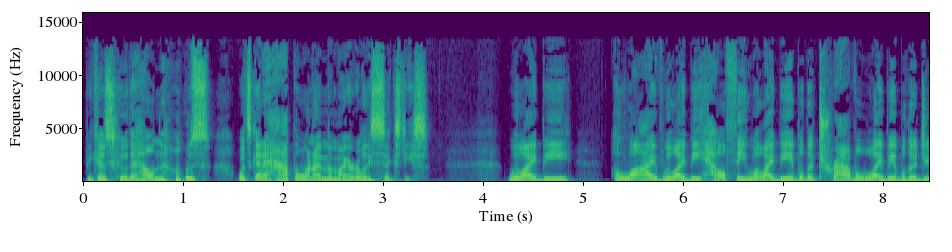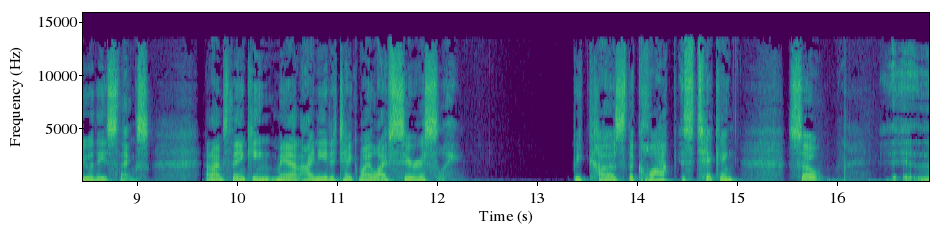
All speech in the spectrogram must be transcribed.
Because who the hell knows what's going to happen when I'm in my early 60s? Will I be alive? Will I be healthy? Will I be able to travel? Will I be able to do these things? And I'm thinking, man, I need to take my life seriously because the clock is ticking. So uh,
